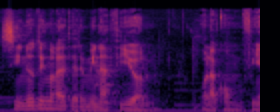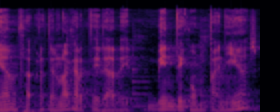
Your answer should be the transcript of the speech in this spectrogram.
si no tengo la determinación o la confianza para tener una cartera de 20 compañías,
